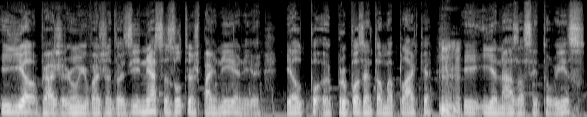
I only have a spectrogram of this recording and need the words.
e ele, Voyager 1 e Voyager 2, e nessas últimas Pioneer, ele propôs então uma placa uhum. e, e a NASA aceitou isso,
